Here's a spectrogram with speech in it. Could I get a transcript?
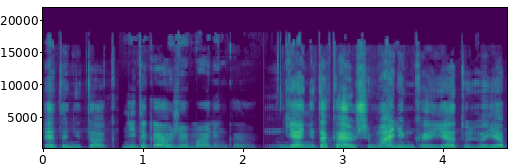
Это не так. Не такая уже и маленькая. Я не такая уж и маленькая. Я, тут, я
